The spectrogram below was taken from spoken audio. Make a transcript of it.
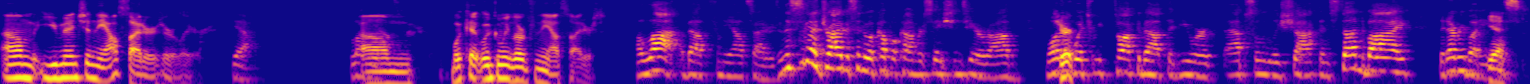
Um, you mentioned the outsiders earlier. Yeah. Um, what can what can we learn from the outsiders? A lot about from the outsiders. And this is going to drive us into a couple conversations here, Rob. One sure. of which we talked about that you were absolutely shocked and stunned by, that everybody yes. is.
